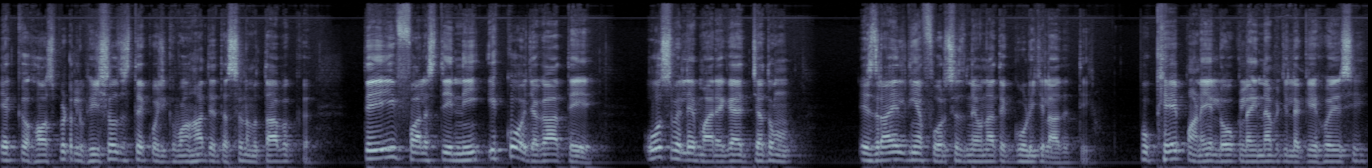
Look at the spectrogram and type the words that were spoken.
ਇੱਕ ਹਸਪੀਟਲ ਅਫੀਸ਼ੀਅਲਸ ਤੇ ਕੁਝ ਗਵਾਹਾਂ ਦੇ ਦੱਸਣ ਮੁਤਾਬਕ 23 ਫਲਸਤੀਨੀ ਇੱਕੋ ਜਗ੍ਹਾ ਤੇ ਉਸ ਵੇਲੇ ਮਾਰੇ ਗਏ ਜਦੋਂ ਇਜ਼ਰਾਈਲ ਦੀਆਂ ਫੋਰਸਸ ਨੇ ਉਹਨਾਂ ਤੇ ਗੋਲੀ ਚਲਾ ਦਿੱਤੀ। ਭੁੱਖੇ ਭਾਣੇ ਲੋਕ ਲਾਈਨਾਂ ਵਿੱਚ ਲੱਗੇ ਹੋਏ ਸੀ।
